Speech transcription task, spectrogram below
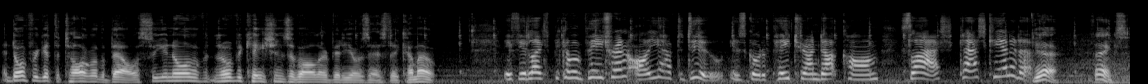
and don't forget to toggle the bell so you know of notifications of all our videos as they come out. If you'd like to become a patron, all you have to do is go to patreon.com slash cashcanada. Yeah, thanks.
